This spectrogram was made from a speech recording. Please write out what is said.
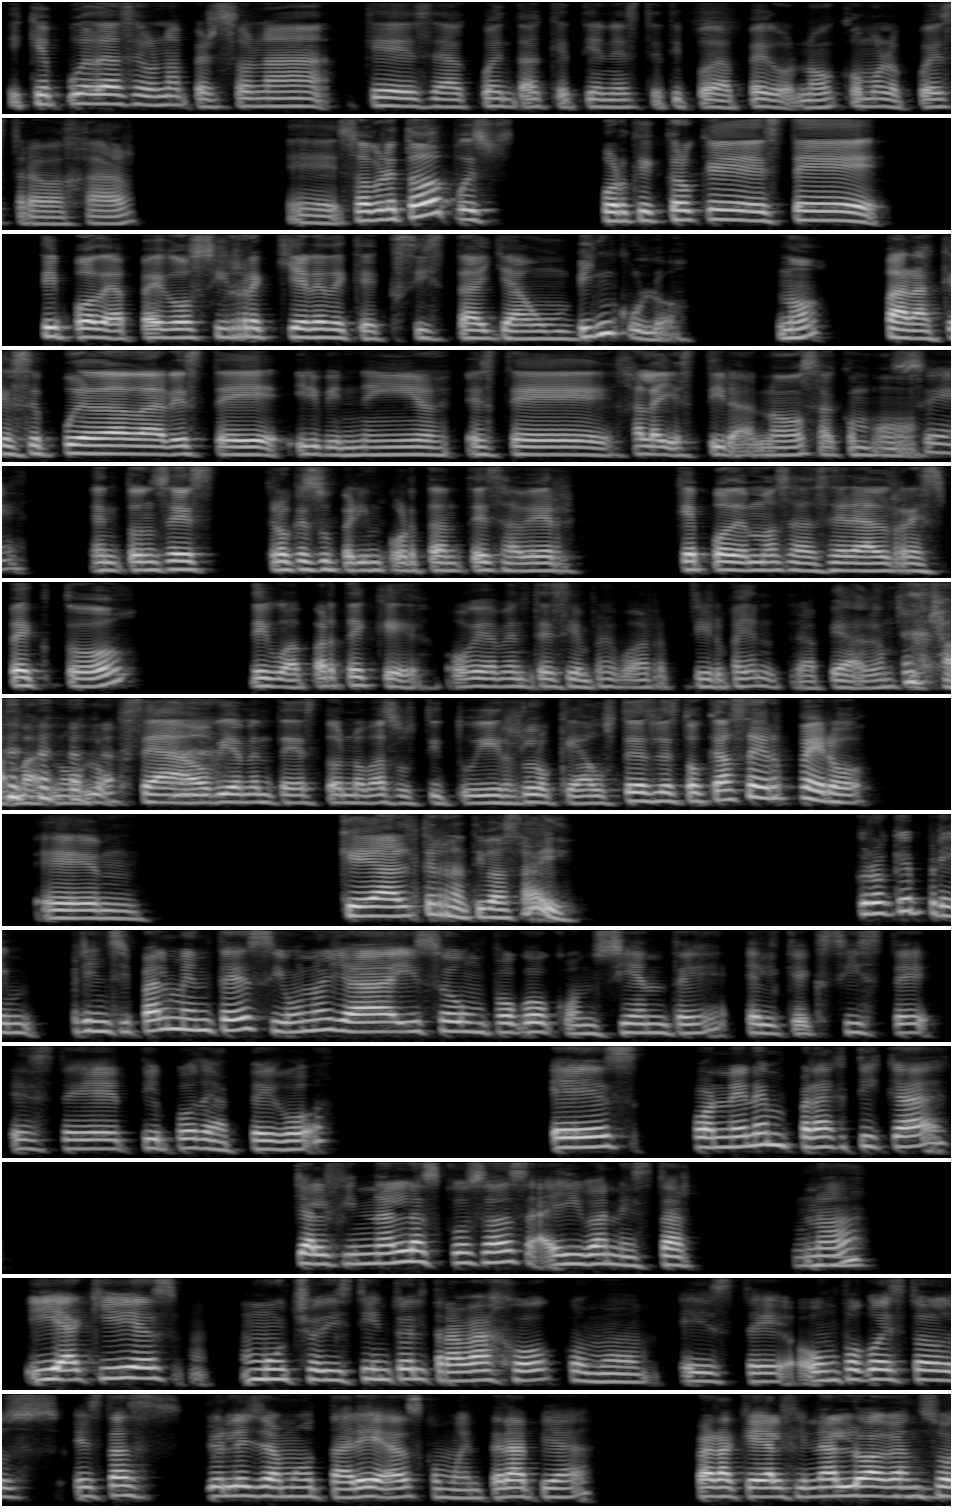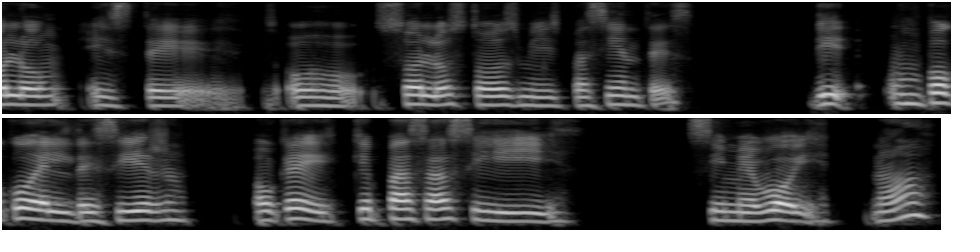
¿Y qué puede hacer una persona que se da cuenta que tiene este tipo de apego, ¿no? ¿Cómo lo puedes trabajar? Eh, sobre todo, pues, porque creo que este tipo de apego sí requiere de que exista ya un vínculo, ¿no? Para que se pueda dar este ir y venir, este jala y estira, ¿no? O sea, como... Sí. Entonces, creo que es súper importante saber qué podemos hacer al respecto. Digo, aparte que obviamente siempre voy a repetir, vayan a terapia, hagan su chamba, ¿no? Lo que sea, obviamente esto no va a sustituir lo que a ustedes les toca hacer, pero em, ¿qué alternativas hay? Creo que principalmente si uno ya hizo un poco consciente el que existe este tipo de apego, es poner en práctica que al final las cosas ahí van a estar, ¿no? Y aquí es mucho distinto el trabajo, como este, o un poco estos, estas, yo les llamo tareas, como en terapia, para que al final lo hagan solo, este, o solos todos mis pacientes. un poco el decir, ok, ¿qué pasa si, si me voy? ¿No?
